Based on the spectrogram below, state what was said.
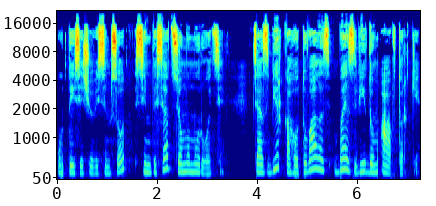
у 1877 році. Ця збірка готувалась без відом авторки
